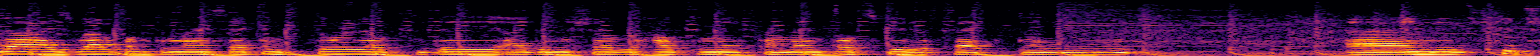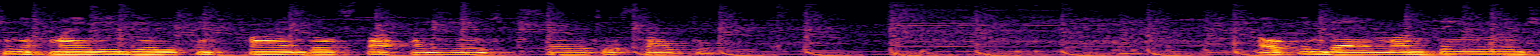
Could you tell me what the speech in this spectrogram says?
Guys, welcome to my second tutorial. Today I'm gonna show you how to make a mental sphere effect on the image. Uh, in the description of my video you can find all stuff I used, so let's get started. Open the mountain image.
